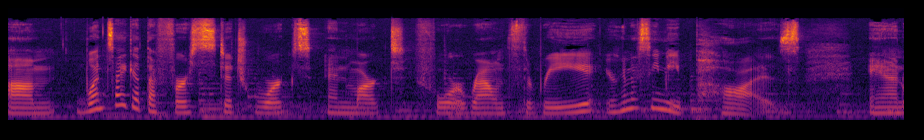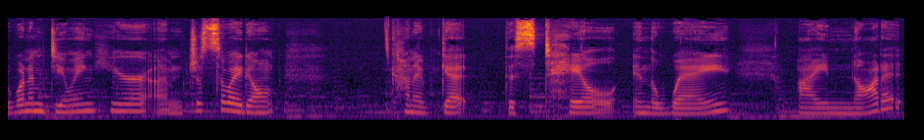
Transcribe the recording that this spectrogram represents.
Um, once I get the first stitch worked and marked for round three, you're gonna see me pause. And what I'm doing here, um, just so I don't kind of get this tail in the way, I knot it,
